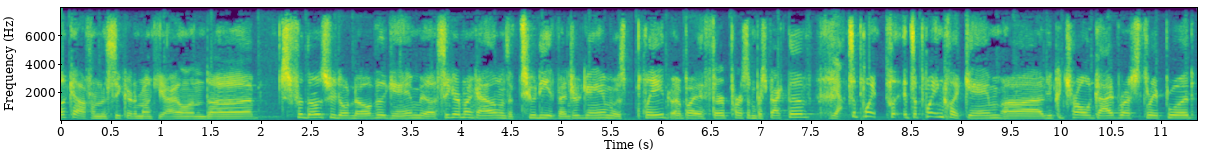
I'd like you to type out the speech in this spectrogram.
Lookout from the Secret of Monkey Island. Uh, just for those who don't know of the game, uh, Secret of Monkey Island was a 2D adventure game. It was played by a third-person perspective. Yeah. it's a point. It's a point-and-click game. Uh, you control Guybrush Threepwood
